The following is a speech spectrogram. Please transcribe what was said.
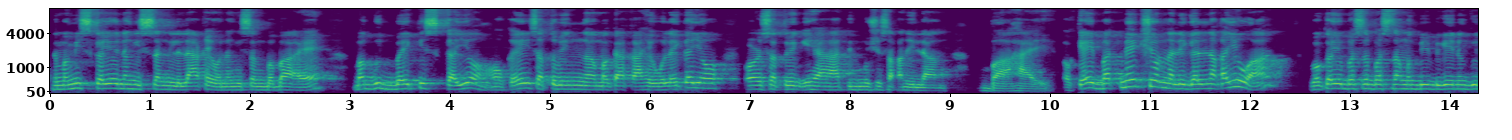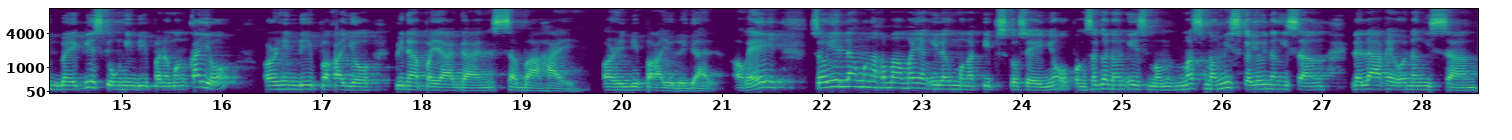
na mamiss kayo ng isang lalaki o ng isang babae, mag-goodbye kiss kayo, okay? Sa tuwing uh, magkakahiwalay kayo or sa tuwing ihahatid mo siya sa kanilang bahay. Okay? But make sure na legal na kayo, ha? Huwag kayo basta-basta magbibigay ng goodbye kiss kung hindi pa naman kayo or hindi pa kayo pinapayagan sa bahay or hindi pa kayo legal. Okay? So, yun lang mga kamamay ang ilang mga tips ko sa inyo upang sa ganon is mas mamiss kayo ng isang lalaki o ng isang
